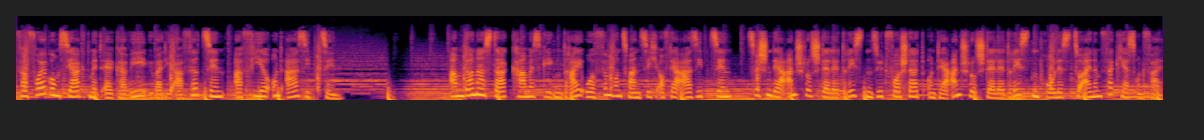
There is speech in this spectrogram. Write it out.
Verfolgungsjagd mit Lkw über die A14, A4 und A17. Am Donnerstag kam es gegen 3.25 Uhr auf der A17 zwischen der Anschlussstelle Dresden-Südvorstadt und der Anschlussstelle Dresden-Prolis zu einem Verkehrsunfall.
